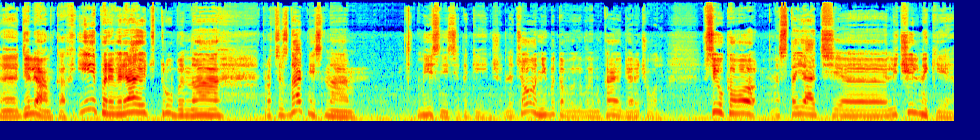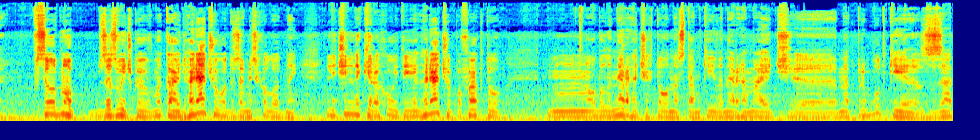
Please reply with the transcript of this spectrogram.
е, ділянках. І перевіряють труби на працездатність, на міцність і таке інше. Для цього нібито вимикають гарячу воду. Всі, у кого стоять е, лічильники, все одно за звичкою вмикають гарячу воду замість холодної. Лічильники рахують її як гарячу, по факту обленерго чи хто у нас там Київенерго мають е, надприбутки за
